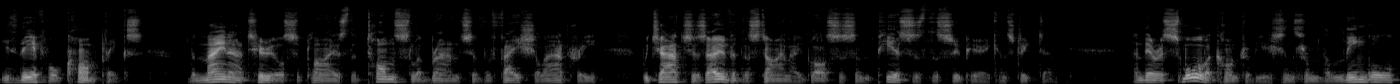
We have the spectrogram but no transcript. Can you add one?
is therefore complex. The main arterial supply is the tonsillar branch of the facial artery, which arches over the styloglossus and pierces the superior constrictor. And there are smaller contributions from the lingual,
